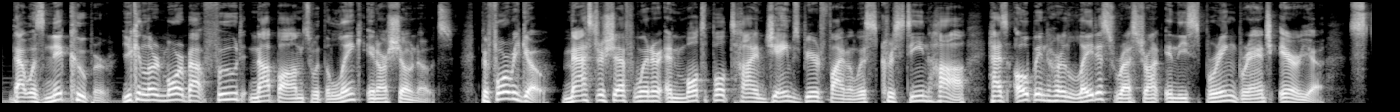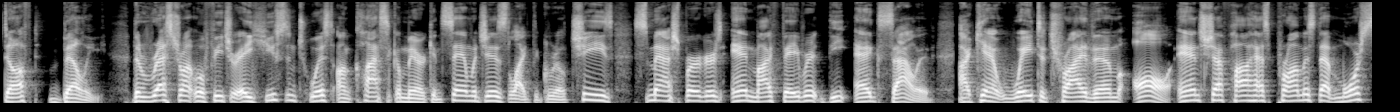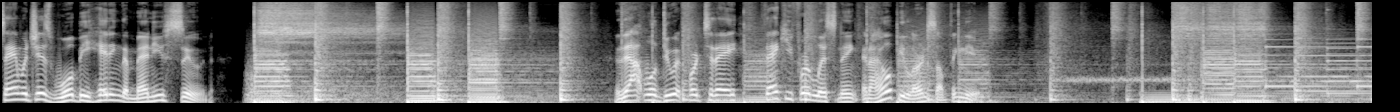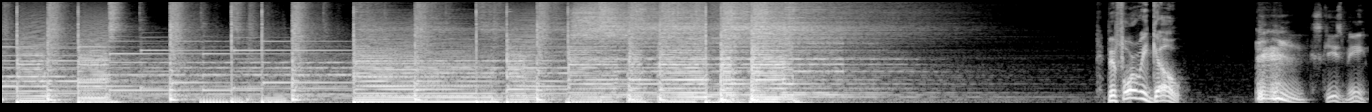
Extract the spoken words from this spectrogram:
That was Nick Cooper. You can learn more about food, not bombs, with the link in our show notes. Before we go, MasterChef winner and multiple time James Beard finalist Christine Ha has opened her latest restaurant in the Spring Branch area, Stuffed Belly. The restaurant will feature a Houston twist on classic American sandwiches like the grilled cheese, smash burgers, and my favorite, the egg salad. I can't wait to try them all, and Chef Ha has promised that more sandwiches will be hitting the menu soon. That will do it for today. Thank you for listening, and I hope you learned something new. Before we go, excuse me.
